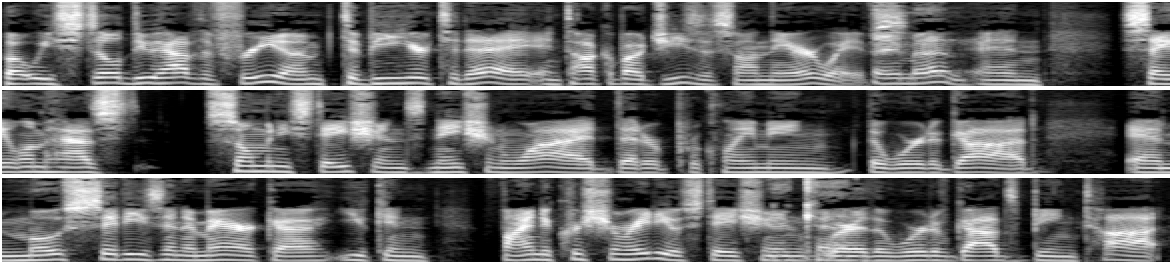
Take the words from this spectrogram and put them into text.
but we still do have the freedom to be here today and talk about Jesus on the airwaves. Amen. And Salem has so many stations nationwide that are proclaiming the word of God, and most cities in America you can find a Christian radio station where the word of God's being taught.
